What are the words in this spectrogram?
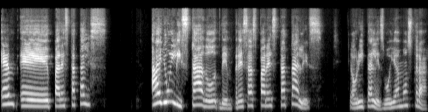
eh, paraestatales. Hay un listado de empresas paraestatales que ahorita les voy a mostrar.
